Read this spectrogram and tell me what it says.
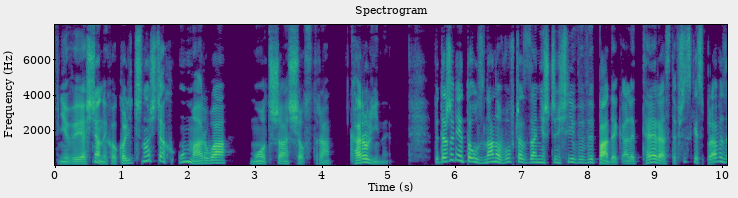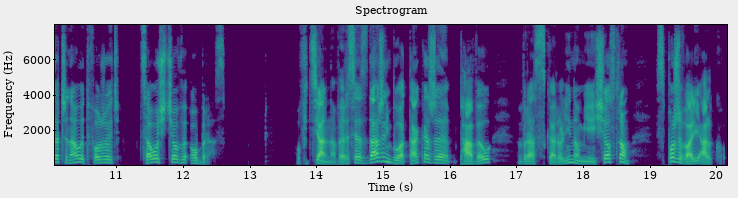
w niewyjaśnionych okolicznościach umarła młodsza siostra Karoliny. Wydarzenie to uznano wówczas za nieszczęśliwy wypadek, ale teraz te wszystkie sprawy zaczynały tworzyć całościowy obraz. Oficjalna wersja zdarzeń była taka, że Paweł wraz z Karoliną i jej siostrą spożywali alkohol.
